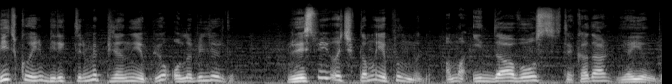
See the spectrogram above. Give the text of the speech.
Bitcoin'i biriktirme planı yapıyor olabilirdi. Resmi bir açıklama yapılmadı ama iddia Wall Street'e kadar yayıldı.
